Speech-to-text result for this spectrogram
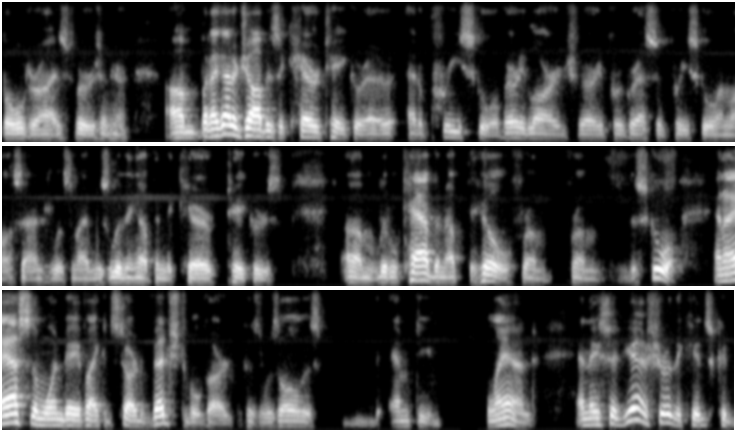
bowdlerized version here. Um, but I got a job as a caretaker at a, at a, preschool, very large, very progressive preschool in Los Angeles. And I was living up in the caretaker's um, little cabin up the hill from, from the school. And I asked them one day if I could start a vegetable garden because there was all this empty land. And they said, yeah, sure, the kids could,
